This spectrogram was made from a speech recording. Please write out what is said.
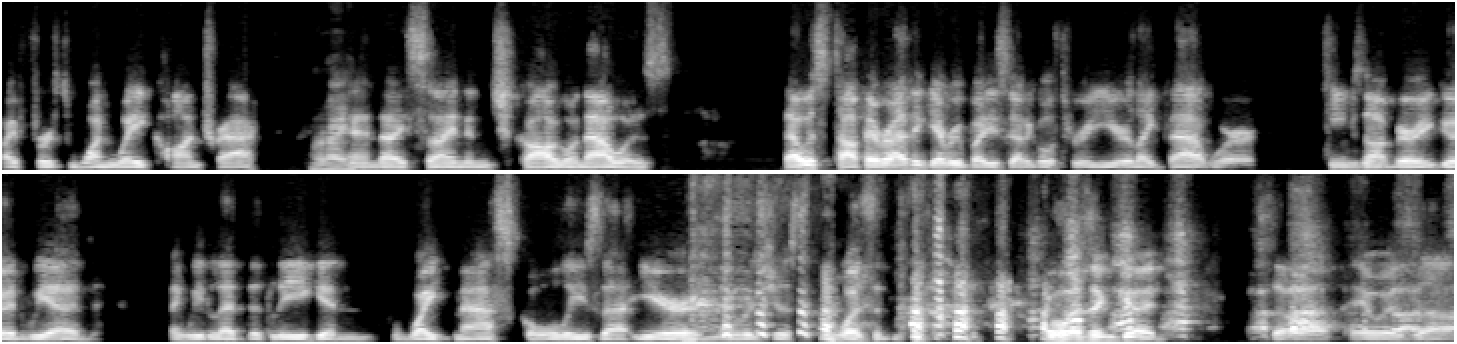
my first one-way contract. Right. And I signed in Chicago, and that was that was tough. Ever, I think everybody's got to go through a year like that where team's not very good. We had, think we led the league in white mask goalies that year, and it was just it wasn't it wasn't good. So it was. uh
